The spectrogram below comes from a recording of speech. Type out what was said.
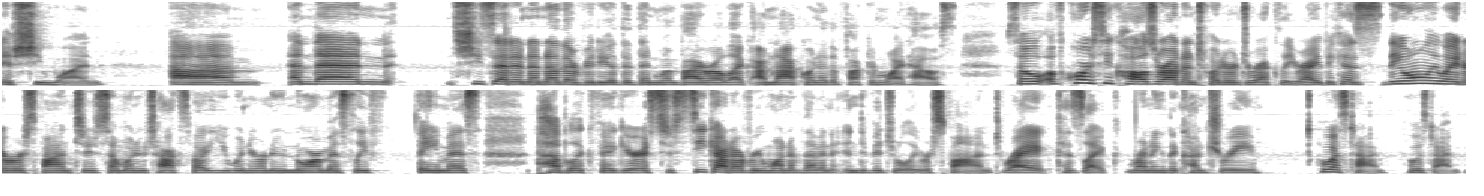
if she won. Um, and then she said in another video that then went viral, like, I'm not going to the fucking White House. So, of course, he calls her out on Twitter directly, right? Because the only way to respond to someone who talks about you when you're an enormously famous public figure is to seek out every one of them and individually respond, right? Because, like, running the country, who has time? Who has time?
